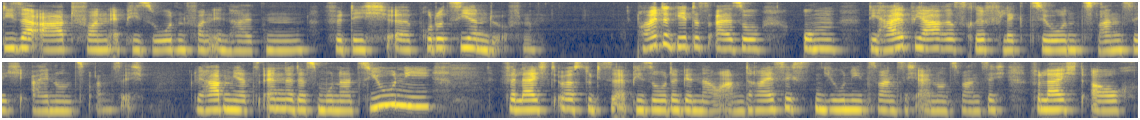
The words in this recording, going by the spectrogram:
dieser Art von Episoden, von Inhalten für dich äh, produzieren dürfen. Heute geht es also um die Halbjahresreflexion 2021. Wir haben jetzt Ende des Monats Juni. Vielleicht hörst du diese Episode genau am 30. Juni 2021, vielleicht auch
